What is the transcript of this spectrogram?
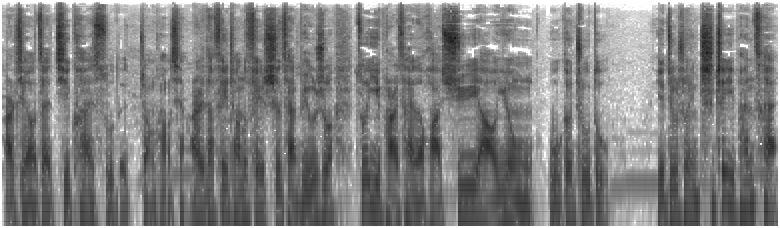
而且要在极快速的状况下，而且它非常的费食材。比如说做一盘菜的话，需要用五个猪肚，也就是说你吃这一盘菜，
